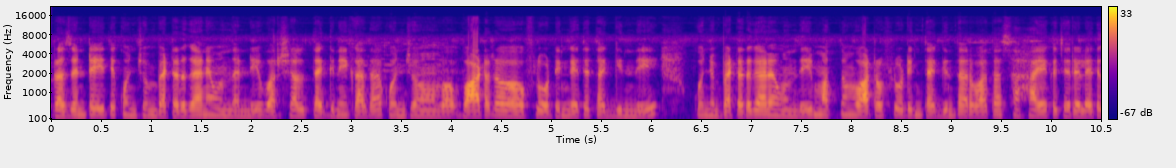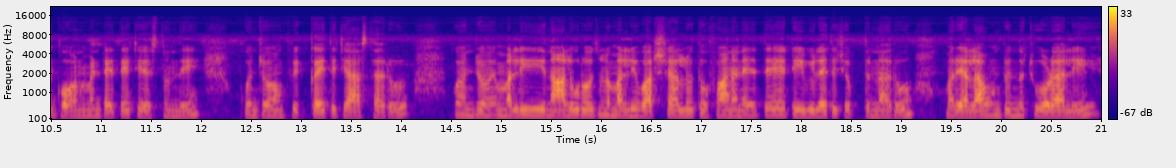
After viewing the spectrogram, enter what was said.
ప్రజెంట్ అయితే కొంచెం బెటర్గానే ఉందండి. వర్షాలు తగ్గినాయి కదా కొంచెం వా- వాటర్ ఫ్లోటింగ్ అయితే తగ్గింది. కొంచెం బెటర్గానే ఉంది. మొత్తం వాటర్ ఫ్లోటింగ్ తగ్గిన తర్వాత సహాయక చర్యలు అయితే గవర్నమెంట్ అయితే చేస్తుంది. కొంచెం క్విక్ అయితే చేస్తారు. కొంచెం మళ్ళీ నాలుగు రోజుల్లో మళ్ళీ వర్షాలు తుఫాన్ అనేది అయితే టీవీలో అయితే చెప్తున్నారు. మరి ఎలా ఉంటుందో చూడాలి.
